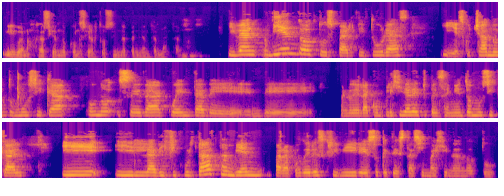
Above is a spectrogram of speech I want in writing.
y bueno, haciendo conciertos independientemente. Iván, viendo tus partituras y escuchando tu música, uno se da cuenta de, de, bueno, de la complejidad de tu pensamiento musical y, la dificultad también para poder escribir eso que te estás imaginando tú.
